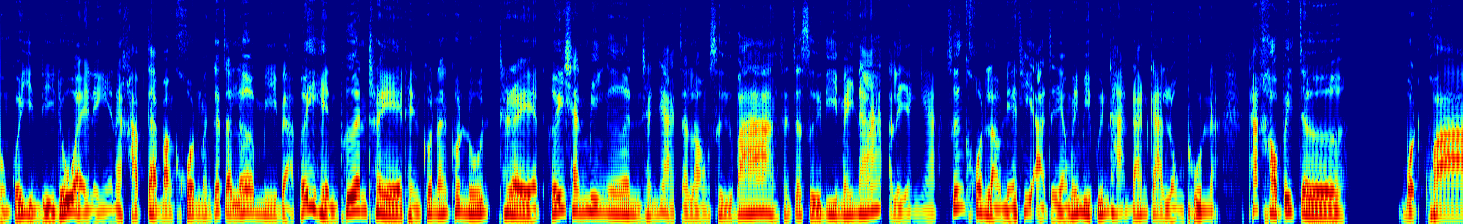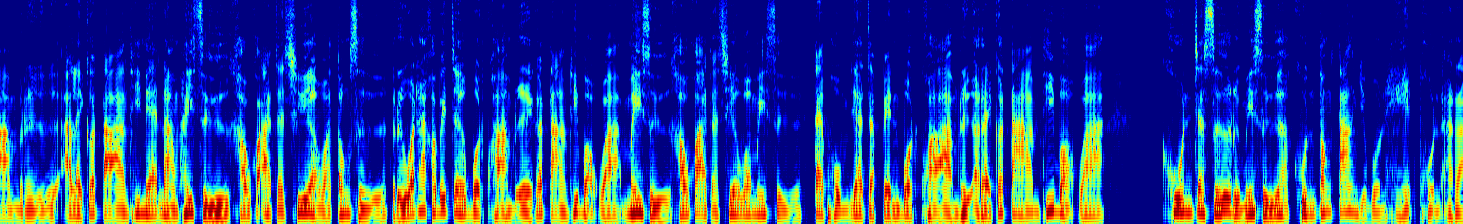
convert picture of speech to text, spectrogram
ผมก็ยินดีด้วยอะไรเงี้ยนะครับแต่บางคนมันก็จะเริ่มมีแบบเฮ้ยเห็นเพื่อนเทรด เห็นคนนั้นคนนู้นเทรดเฮ้ยฉันมีเงิน ฉันอยากจะลองซื้อบ้าง ฉันจะซื้อดีไหมนะ อะไรอย่างเงี้ยซึ่งคนเหล่านี้ที่อาจจะยังไม่มีพื้นฐานด้านการลงทุนอะถ้าเขาไปเจอ บทความหรืออะไรก็ตามที่แนะนำให้ซื้อเขาก็อาจจะเชื่อว่าต้องซื้อ หรือว่าถ้าเขาไปเจอบทความหรืออะไรก็ตามที่บอกว่าไม่ซื้อเขาก็อาจจะเชื่อว่าไม่ซื้อ แต่ผมอยากจะเป็นบทความหรืออะไรก็ตามที่บอกว่า คุณจะซื้อหรือไม่ซื้อคุณต้องตั้งอยู่บนเหตุผลอะไร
